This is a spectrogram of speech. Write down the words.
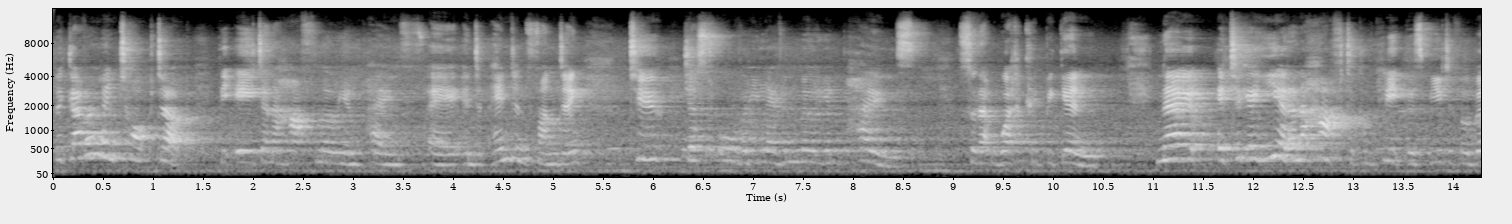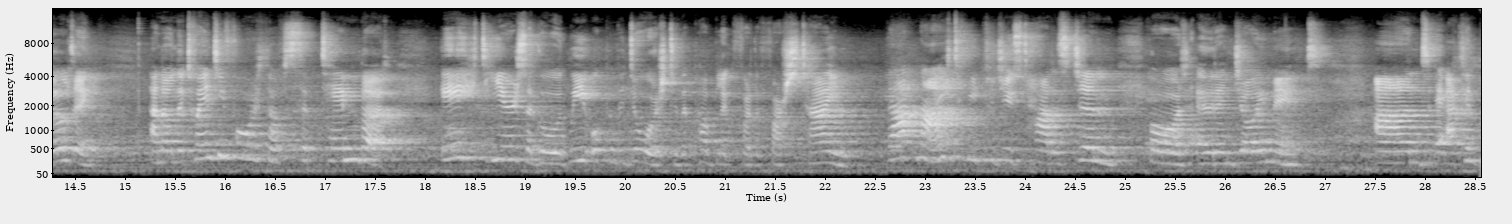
The government topped up the £8.5 million uh, independent funding to just over £11 million so that work could begin. Now, it took a year and a half to complete this beautiful building, and on the 24th of September, eight years ago, we opened the doors to the public for the first time. That night we produced Harris Gin for our enjoyment. And I can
